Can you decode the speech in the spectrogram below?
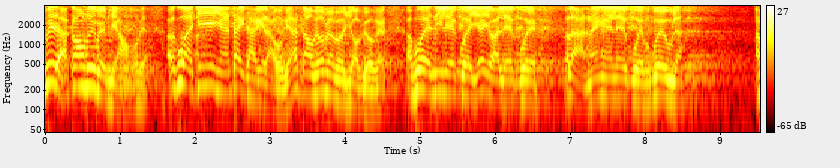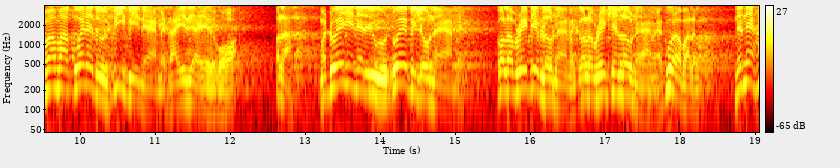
တွေးတာအကောင်းတွေးပဲဖြစ်အောင်ဟောဗျအခုကအချင်းချင်းရန်တိုက်ထားခဲ့တာဟောဗျာတောင်ပြောမြောက်ပြောလျှောက်ပြောခဲ့အဖွဲ့အစည်းလဲကွဲရက်ရွာလဲကွဲဟုတ်လားနိုင်ငံလဲကွဲမကွဲဘူးလားအမှန်မှကွဲတဲ့သူသိပေးနေရမယ်ဒါရေးစရာရဲ့ဘောကဟုတ်လားမတွဲခြင်းတဲ့သူကိုတွဲပြီးလုပ်နိုင်ရမယ် collaborative လုပ်နိုင်ရမယ် collaboration လုပ်နိုင်ရမယ်အခုတော့ဘာလုပ်နည်းနည်းဟ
